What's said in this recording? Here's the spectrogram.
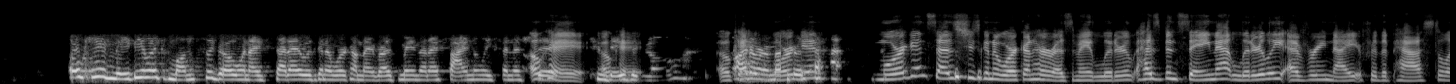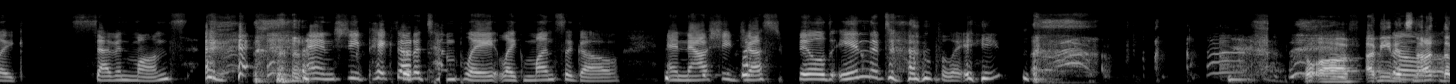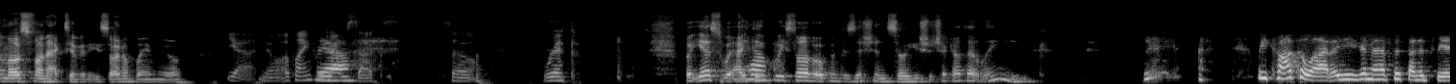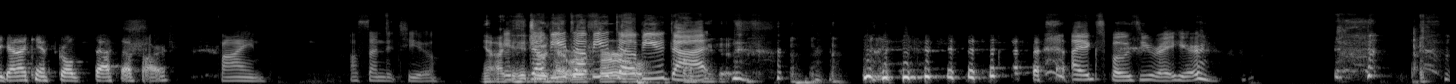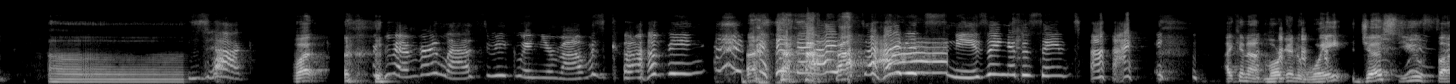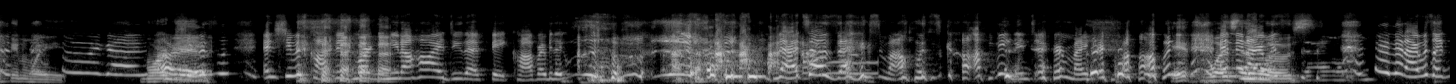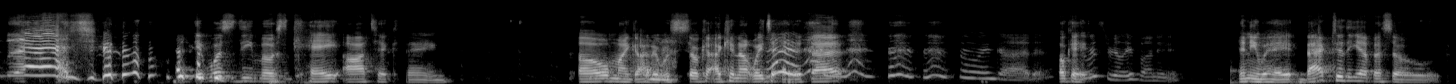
okay, maybe like months ago when I said I was going to work on my resume and then I finally finished Okay, it two okay, days ago. Okay. I don't remember Morgan, that. Morgan says she's gonna work on her resume. Literally, has been saying that literally every night for the past like seven months, and she picked out a template like months ago, and now she just filled in the template. Go off. I mean, it's not the most fun activity, so I don't blame you. Yeah, no, applying for Yeah. jobs sucks. So, rip. But yes, we- I Yeah. think we still have open positions, so you should check out that link. we talk a lot. and You're going to have to send it to me again. I can't scroll back that far. Fine, I'll send it to you. Yeah, I can it's hit you with that www referral. dot. Oh. I expose you right here. Uh, Zach, what? remember last week when your mom was coughing and then I started sneezing at the same time? I cannot. Morgan, wait. Just you fucking wait. Oh my god. Morgan. She was- and she was coughing. Morgan, you know how I do that fake cough? I'd be like, that's how Zach's mom was coughing into her microphone. It was then the I was- and then I was like, "Bleh." It was the most chaotic thing. Oh my god! It was so. Cha- I cannot wait to edit that. oh my god. Okay. It was really funny. Anyway, back to the episode.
